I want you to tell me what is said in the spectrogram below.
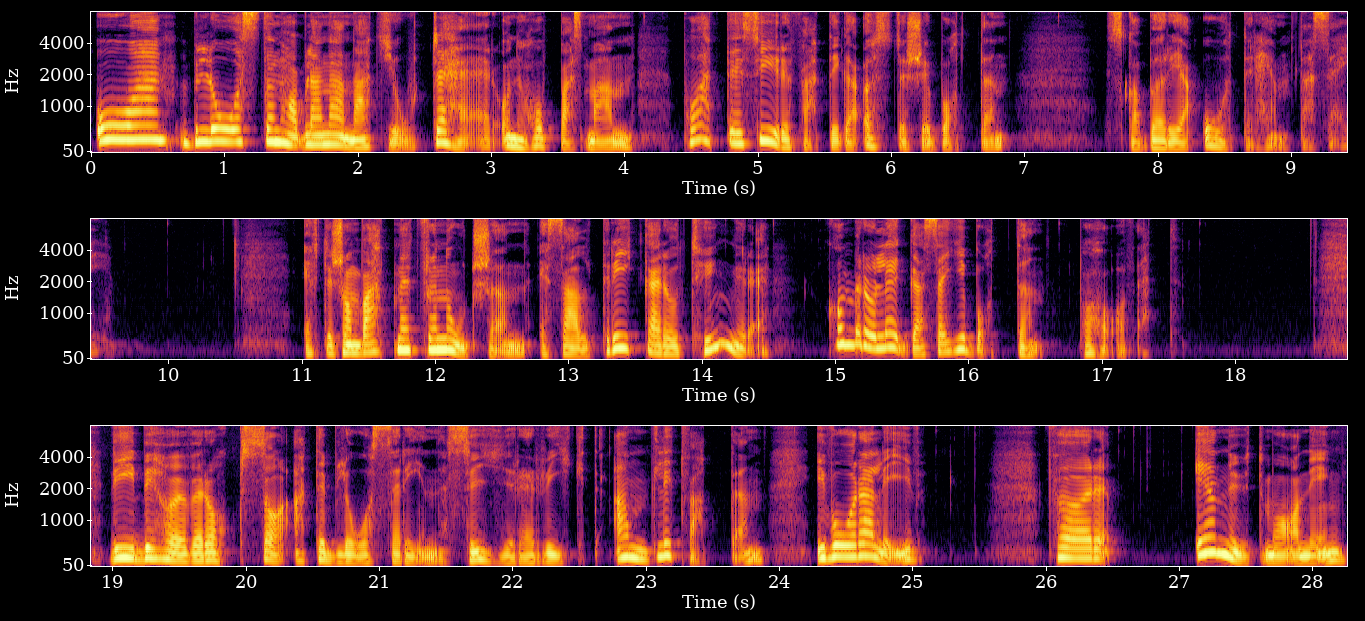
Och blåsten har bland annat gjort det här och nu hoppas man på att det syrefattiga Östersjöbotten ska börja återhämta sig. Eftersom vattnet från Nordsjön är saltrikare och tyngre kommer det att lägga sig i botten på havet. Vi behöver också att det blåser in syrerikt andligt vatten i våra liv. För en utmaning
